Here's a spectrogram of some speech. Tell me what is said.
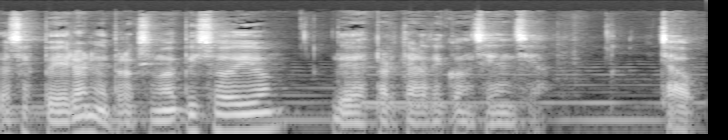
Los espero en el próximo episodio de Despertar de Conciencia. Chao.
